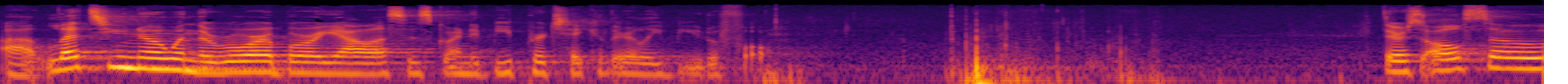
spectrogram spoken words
uh, lets you know when the aurora borealis is going to be particularly beautiful. There's also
